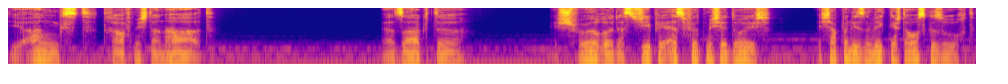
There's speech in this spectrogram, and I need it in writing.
Die Angst traf mich dann hart. Er sagte, ich schwöre, das GPS führt mich hier durch. Ich habe mir diesen Weg nicht ausgesucht.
